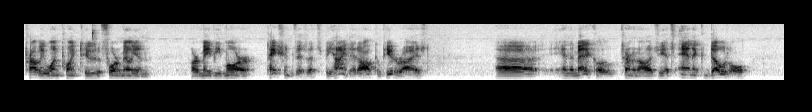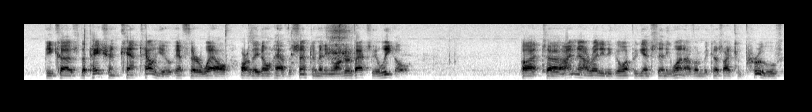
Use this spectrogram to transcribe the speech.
probably 1.2 to 4 million or maybe more patient visits behind it, all computerized. Uh, in the medical terminology, it's anecdotal because the patient can't tell you if they're well or they don't have the symptom any longer. That's illegal. But uh, I'm now ready to go up against any one of them because I can prove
